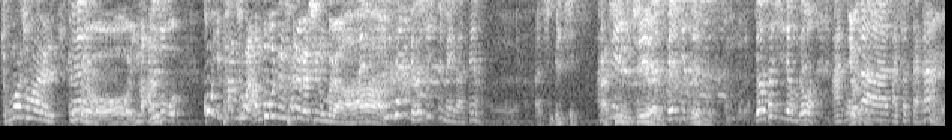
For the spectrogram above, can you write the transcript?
조마조마해 죽겠어요. 이거 안몇 시- 보고 꼭 이 방송을 안 보고 등산을 가시는 거야. 아, 등산은 몇 시쯤에 가세요? 어, 아침 일찍 아침 일찍. 몇, 몇 시쯤? 여섯 시 정도 가 6시 정도? 아, 그 여섯 시. 올라가셨다가 네.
